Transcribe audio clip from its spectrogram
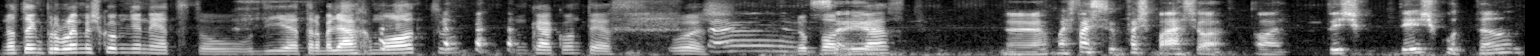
não tenho problemas com a minha net. Estou o dia a trabalhar remoto, nunca acontece. Hoje, ah, no podcast. É, mas faz, faz parte, ó. ó te, te escutando.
